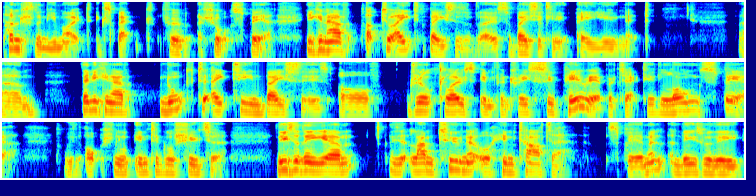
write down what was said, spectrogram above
punch than you might expect for a short spear. You can have up to eight bases of those, so basically a unit. Um, then you can have 0 to 18 bases of drill close infantry, superior protected long spear with optional integral shooter. These are the um, these are Lamtuna or Hintata spearmen, and these were the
